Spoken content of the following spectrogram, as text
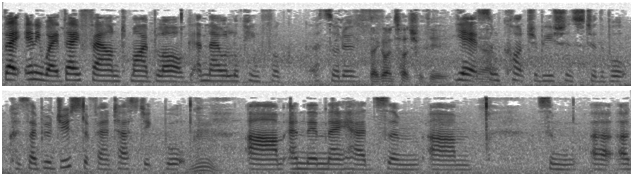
they anyway they found my blog and they were looking for sort of They got in touch with you. yeah, some contributions to the book because they produced a fantastic book, Mm. um, and then they had some um, some uh, a,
